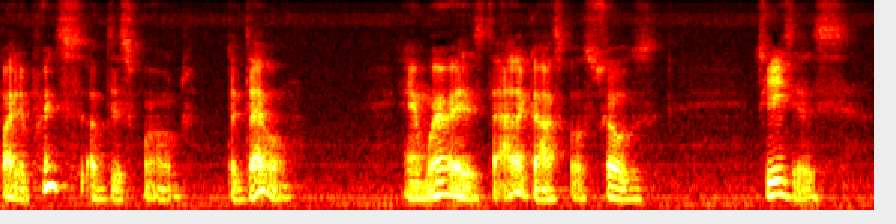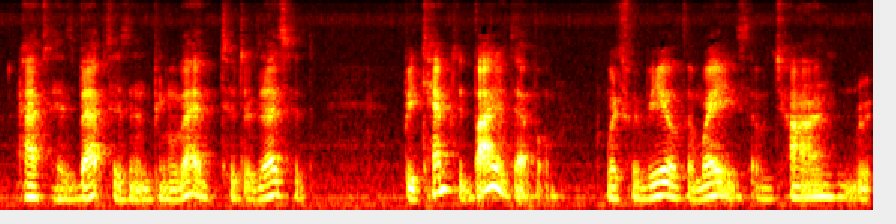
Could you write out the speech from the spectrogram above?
by the prince of this world, the devil. And whereas the other Gospel shows Jesus after his baptism, being led to the desert, be tempted by the devil, which revealed the ways of John,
